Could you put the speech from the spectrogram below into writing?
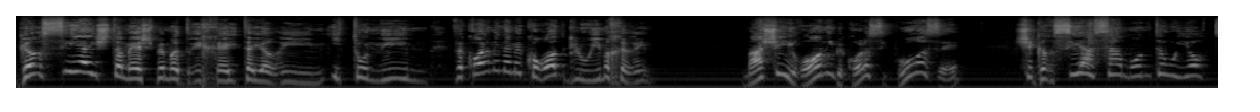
גרסיה השתמש במדריכי תיירים, עיתונים וכל מיני מקורות גלויים אחרים. מה שאירוני בכל הסיפור הזה, שגרסיה עשה המון טעויות.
